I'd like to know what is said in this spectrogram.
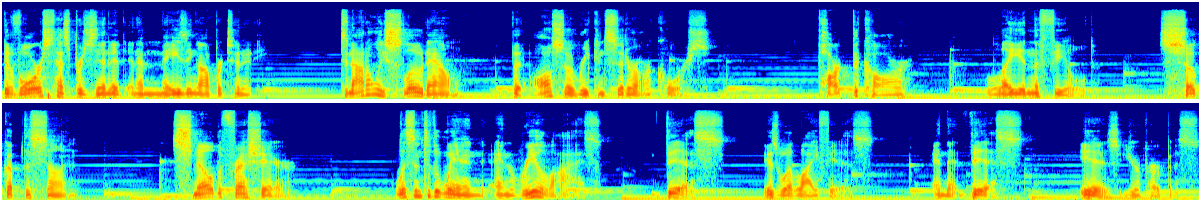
Divorce has presented an amazing opportunity to not only slow down, but also reconsider our course. Park the car, lay in the field, soak up the sun, smell the fresh air, listen to the wind, and realize this is what life is, and that this is your purpose.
